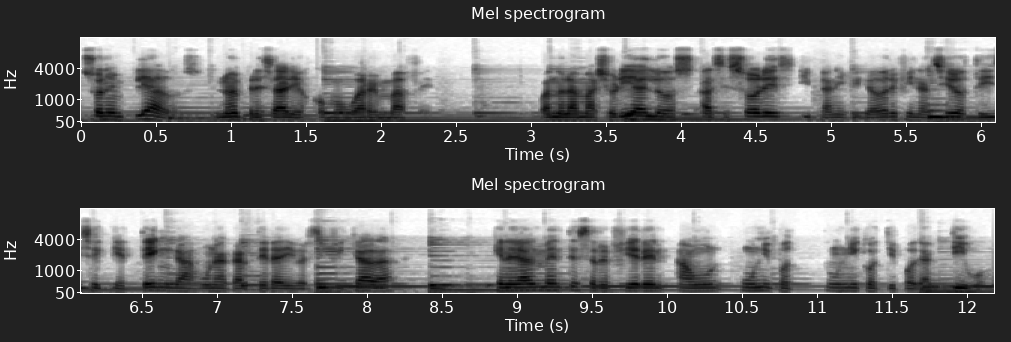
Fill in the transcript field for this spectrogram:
Son empleados, no empresarios como Warren Buffett. Cuando la mayoría de los asesores y planificadores financieros te dicen que tengas una cartera diversificada, generalmente se refieren a un único tipo de activo,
